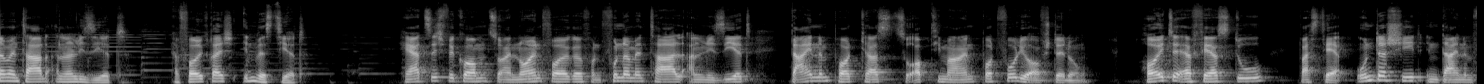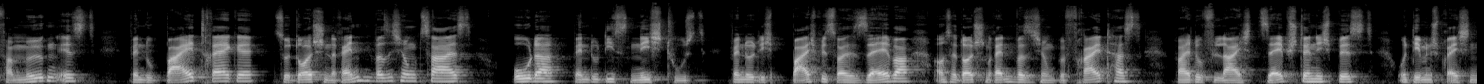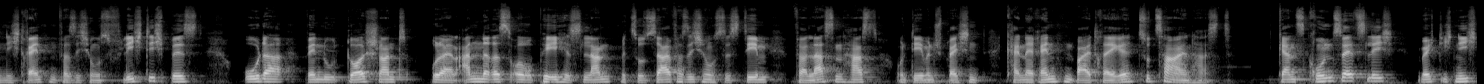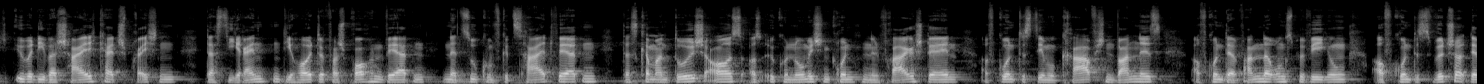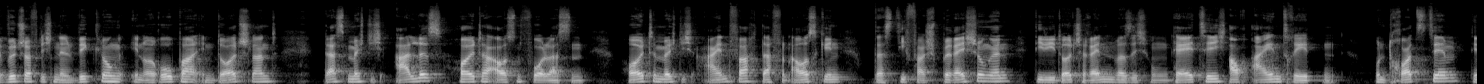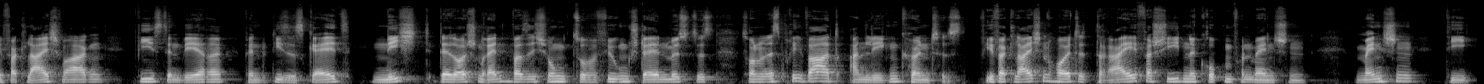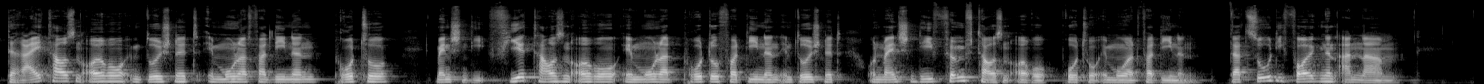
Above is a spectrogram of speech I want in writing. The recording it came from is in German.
Fundamental analysiert. Erfolgreich investiert. Herzlich willkommen zu einer neuen Folge von Fundamental analysiert, deinem Podcast zur optimalen Portfolioaufstellung. Heute erfährst du, was der Unterschied in deinem Vermögen ist, wenn du Beiträge zur deutschen Rentenversicherung zahlst oder wenn du dies nicht tust. Wenn du dich beispielsweise selber aus der deutschen Rentenversicherung befreit hast, weil du vielleicht selbstständig bist und dementsprechend nicht rentenversicherungspflichtig bist oder wenn du Deutschland oder ein anderes europäisches Land mit Sozialversicherungssystem verlassen hast und dementsprechend keine Rentenbeiträge zu zahlen hast. Ganz grundsätzlich möchte ich nicht über die Wahrscheinlichkeit sprechen, dass die Renten, die heute versprochen werden, in der Zukunft gezahlt werden. Das kann man durchaus aus ökonomischen Gründen in Frage stellen, aufgrund des demografischen Wandels, aufgrund der Wanderungsbewegung, aufgrund des Wirtschaft der wirtschaftlichen Entwicklung in Europa, in Deutschland. Das möchte ich alles heute außen vor lassen. Heute möchte ich einfach davon ausgehen, dass die Versprechungen, die die deutsche Rentenversicherung tätigt, auch eintreten und trotzdem den Vergleich wagen, wie es denn wäre, wenn du dieses Geld nicht der deutschen Rentenversicherung zur Verfügung stellen müsstest, sondern es privat anlegen könntest. Wir vergleichen heute drei verschiedene Gruppen von Menschen. Menschen, die 3000 Euro im Durchschnitt im Monat verdienen, brutto, Menschen, die 4000 Euro im Monat brutto verdienen im Durchschnitt und Menschen, die 5000 Euro brutto im Monat verdienen. Dazu die folgenden Annahmen.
